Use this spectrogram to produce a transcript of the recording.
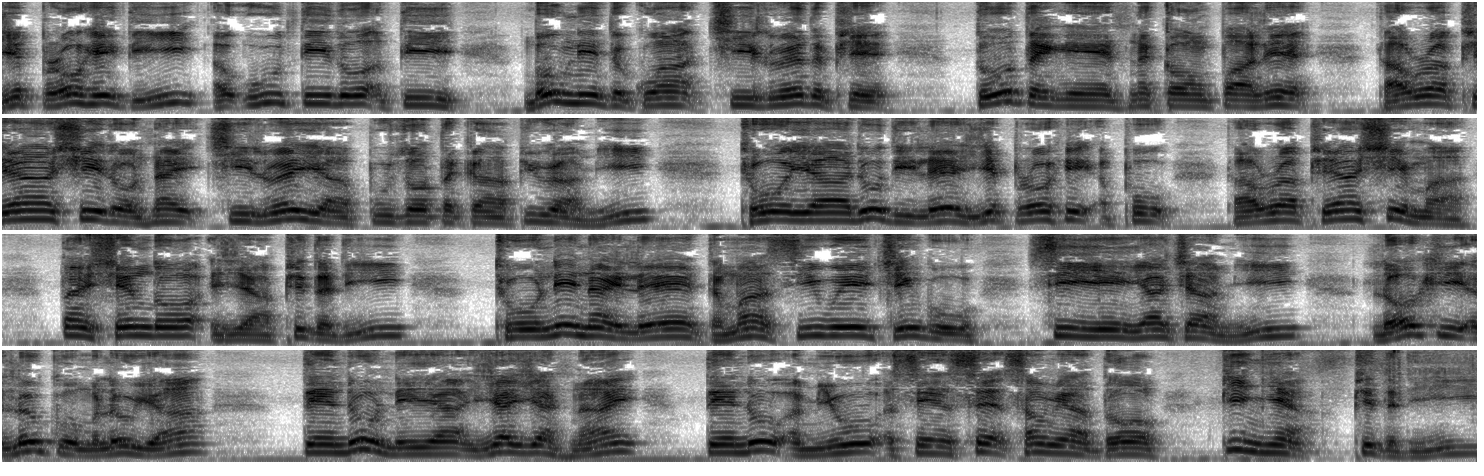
ယေပရောဟိတ်သည်အူတီသောအတီမုန်နှင့်တကွခြီလွဲသည်ဖြင့်တိုးတငယ်နှစ်ကောင်ပါလျက်သာရဖျားရှိတော်၌ခြီလွဲရာပူဇော်တကာပြုရမည်ထိုအရာတို့သည်လည်းယေပရောဟိတ်အဖို့သာရဖျားရှိမှ တန်ရှင်းသောအရာဖြစ်သည်ထိုနေ့၌လည်းဓမ္မစည်းဝေးခြင်းကို စီရင်ရကြမည်လောကီအလုတ်ကိုမလုပ်ရတင်တို့နေရာရရ၌တင်တို့အမျိုးအစဉ်ဆက်ဆောင်ရသောပြည့်ညတ်ဖြစ်သည်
